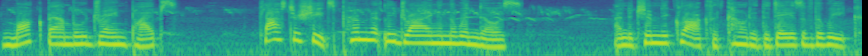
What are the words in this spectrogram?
mock bamboo drain pipes, plaster sheets permanently drying in the windows, and a chimney clock that counted the days of the week.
